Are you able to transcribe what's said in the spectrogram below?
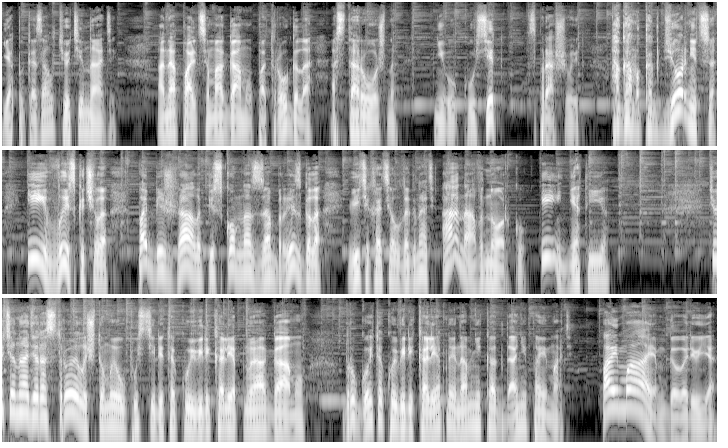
Я показал тете Наде. Она пальцем Агаму потрогала осторожно. «Не укусит?» — спрашивает. Агама как дернется и выскочила, побежала, песком нас забрызгала. Витя хотел догнать, а она в норку, и нет ее. Тетя Надя расстроилась, что мы упустили такую великолепную агаму. Другой такой великолепной нам никогда не поймать. «Поймаем», — говорю я.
